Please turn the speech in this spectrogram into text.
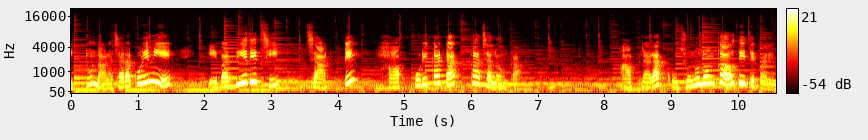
একটু নাড়াচাড়া করে নিয়ে এবার দিয়ে দিচ্ছি চারটে হাফ করে কাটা কাঁচা লঙ্কা। আপনারা কুচনো লঙ্কাও দিতে পারেন।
